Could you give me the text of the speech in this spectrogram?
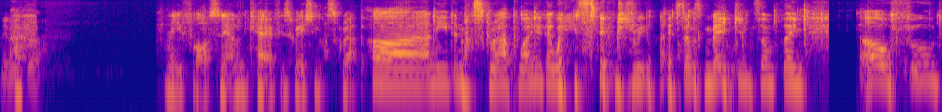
There we Ah. go. Reinforcing it. I don't care if it's wasting my scrap. Oh, I needed my scrap. Why did I waste it? I just realised I was making something. Oh, food,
